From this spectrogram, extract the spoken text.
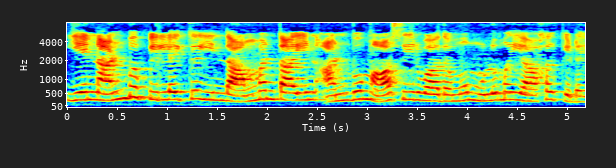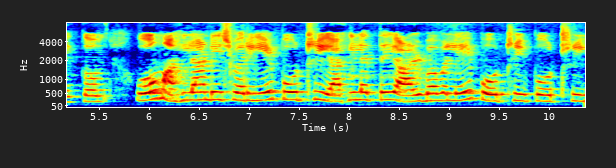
என் அன்பு பிள்ளைக்கு இந்த அம்மன் தாயின் அன்பும் ஆசீர்வாதமும் முழுமையாக கிடைக்கும். ஓம் அகிலாண்டேஸ்வரியே போற்றி அகிலத்தை ஆள்பவளே போற்றி போற்றி.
